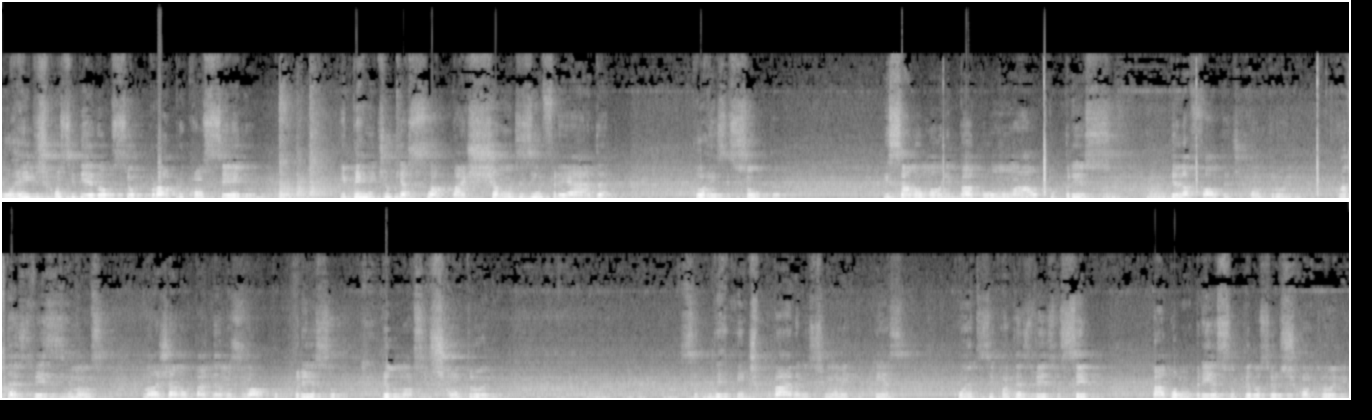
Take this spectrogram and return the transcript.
o rei desconsiderou o seu próprio conselho e permitiu que a sua paixão desenfreada corresse solta. E Salomão lhe pagou um alto preço pela falta de controle. Quantas vezes, irmãos, nós já não pagamos um alto preço pelo nosso descontrole? Você de repente para neste momento e pensa: quantas e quantas vezes você pagou um preço pelo seu descontrole,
